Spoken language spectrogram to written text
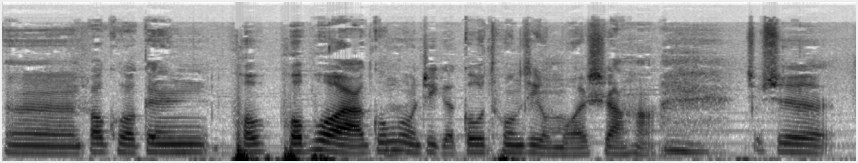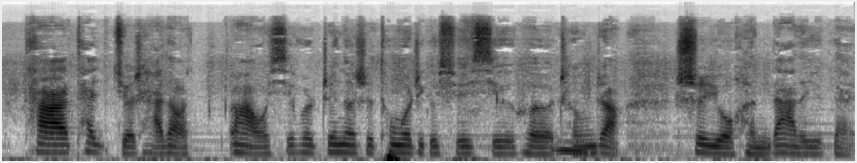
嗯，包括跟婆婆婆啊、公公这个沟通这种模式啊，哈，嗯就是他他觉察到啊，我媳妇儿真的是通过这个学习和成长是有很大的一个改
